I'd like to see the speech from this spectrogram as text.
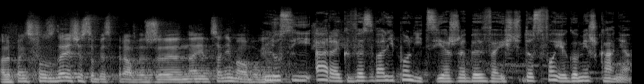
Ale państwo zdajecie sobie sprawę, że najemca nie ma obowiązku. Lucy i Arek wezwali policję, żeby wejść do swojego mieszkania.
